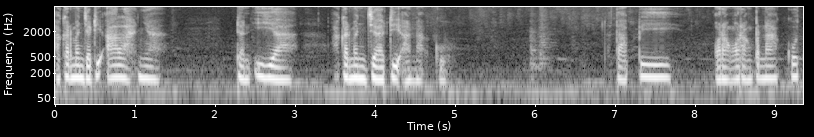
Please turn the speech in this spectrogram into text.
akan menjadi Allahnya, dan ia akan menjadi anakku. Tetapi orang-orang penakut,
